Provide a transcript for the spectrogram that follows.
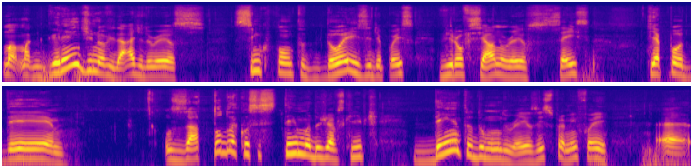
uma, uma, grande novidade do Rails 5.2 e depois virou oficial no Rails 6, que é poder usar todo o ecossistema do JavaScript dentro do mundo Rails. Isso para mim foi é,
